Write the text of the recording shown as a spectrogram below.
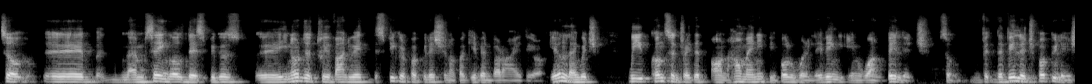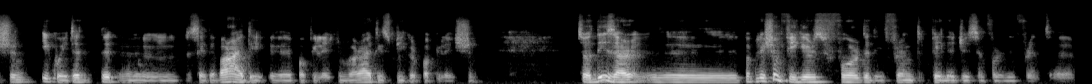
so uh, I'm saying all this because uh, in order to evaluate the speaker population of a given variety or given language, we concentrated on how many people were living in one village. So the village population equated, the, uh, say, the variety uh, population, variety speaker population. So these are uh, population figures for the different villages and for the different uh,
